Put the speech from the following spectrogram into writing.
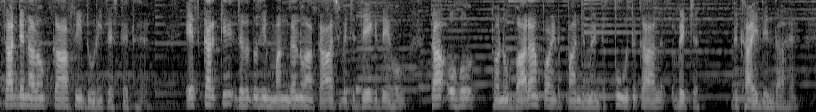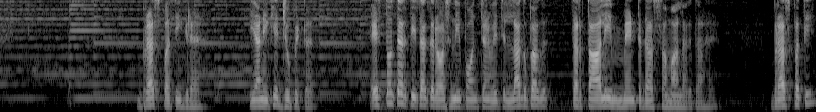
ਸਾਡੇ ਨਾਲੋਂ ਕਾਫੀ ਦੂਰੀ ਤੇ ਸਥਿਤ ਹੈ। ਇਸ ਕਰਕੇ ਜਦੋਂ ਤੁਸੀਂ ਮੰਗਲ ਨੂੰ ਆਕਾਸ਼ ਵਿੱਚ ਦੇਖਦੇ ਹੋ, ਤਾਂ ਉਹ ਤੁਹਾਨੂੰ 12.5 ਮਿੰਟ ਭੂਤਕਾਲ ਵਿੱਚ ਦਿਖਾਈ ਦਿੰਦਾ ਹੈ। ਬ੍ਰਹਸਪਤੀ ਗ੍ਰਹਿ, ਯਾਨੀ ਕਿ ਜੁਪੀਟਰ। ਇਸ ਤੋਂ ਧਰਤੀ ਤੱਕ ਰੌਸ਼ਨੀ ਪਹੁੰਚਣ ਵਿੱਚ ਲਗਭਗ 43 ਮਿੰਟ ਦਾ ਸਮਾਂ ਲੱਗਦਾ ਹੈ। ਬ੍ਰਹਸਪਤੀ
